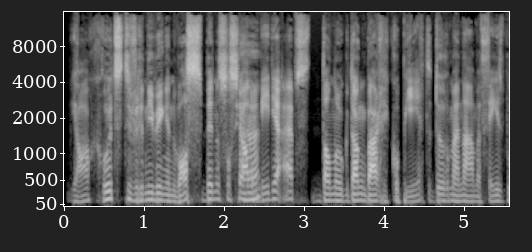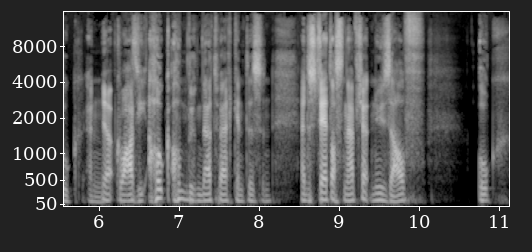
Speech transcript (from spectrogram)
ja, grootste vernieuwingen was binnen sociale Uh-huh. media-apps. Dan ook dankbaar gekopieerd door met name Facebook en Ja. quasi elk ander netwerk intussen. En dus het feit dat Snapchat nu zelf ook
